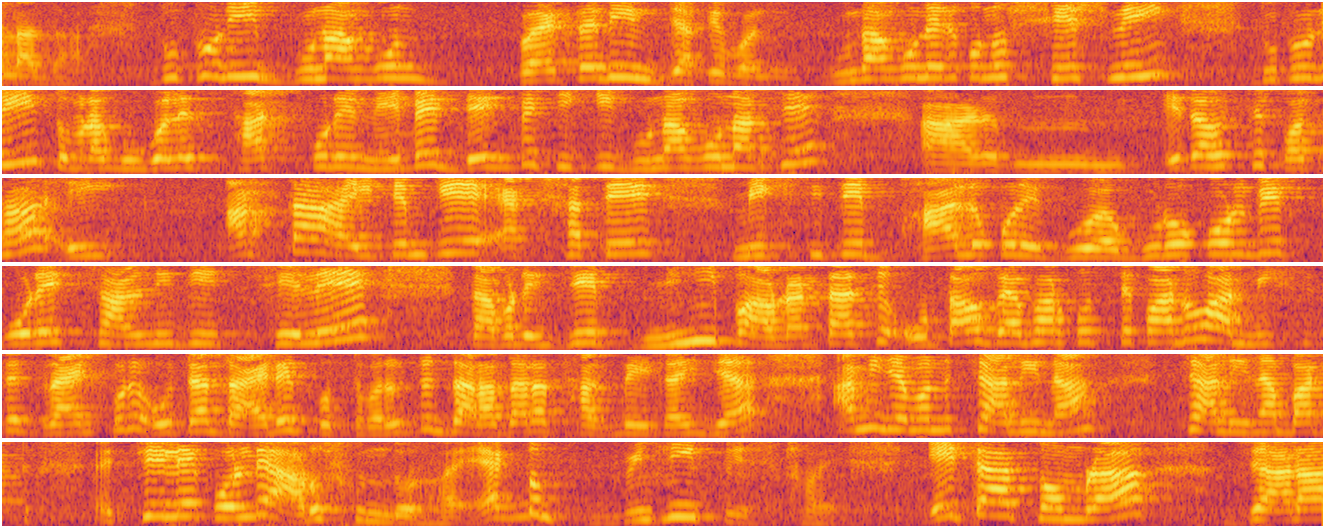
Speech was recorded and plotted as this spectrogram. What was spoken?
আলাদা। দুটোরই গুণাগুণ বেতারিন যাকে বলে। গুণাগুণের কোনো শেষ নেই, দুটোরই তোমরা গুগলে সার্চ করে নেবে, দেখবে কি কি গুণাগুণ আছে। আর এটা হচ্ছে কথা, এই আটটা আইটেমকে একসাথে মিক্সিতে ভালো করে গুঁড়ো করবে, করে চালনি দিয়ে ছেলে, তারপরে যে মিহি পাউডারটা আছে ওটাও ব্যবহার করতে পারো আর মিক্সিতে গ্রাইন্ড করে ওটা ডাইরেক্ট করতে পারো। একটু দাঁড়া দাঁড়া থাকবে এটাই যা। আমি যেমন চালি না চালি না বাট চেলে করলে আরও সুন্দর হয়, একদম মিহি পেস্ট হয়। এটা তোমরা যারা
